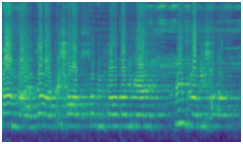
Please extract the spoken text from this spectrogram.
টাঙ্গাইল জেলা কৃষক শ্রমিক জনতা লীগের বিপ্লবী সদস্য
